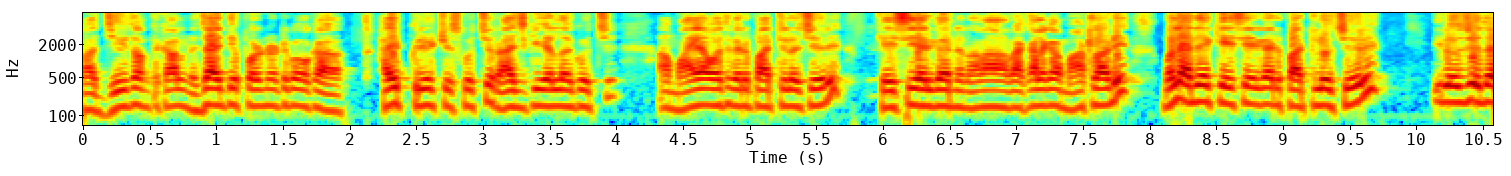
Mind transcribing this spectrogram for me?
నా జీవితం అంతకాలం నిజాయితీ పడినట్టుగా ఒక హైప్ క్రియేట్ చేసుకొచ్చి రాజకీయాల్లోకి వచ్చి ఆ మాయావతి గారి పార్టీలో చేరి కేసీఆర్ గారిని నానా రకాలుగా మాట్లాడి మళ్ళీ అదే కేసీఆర్ గారి పార్టీలో చేరి ఈరోజు ఏదో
